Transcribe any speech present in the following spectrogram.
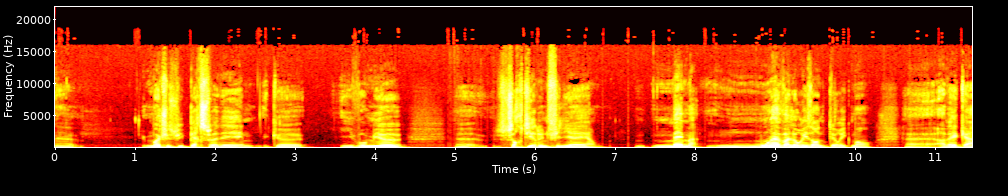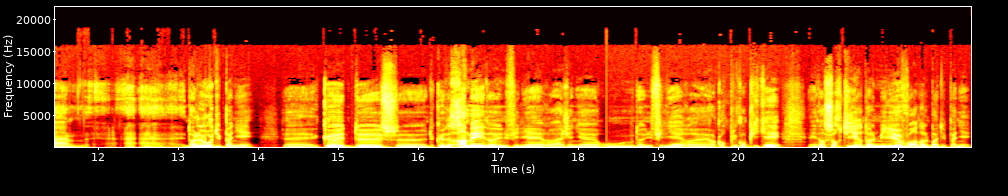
euh, moi je suis persuadé qu'il vaut mieux euh, sortir d'une filière même moins valorisante théoriquement, euh, avec un- dans le haut du panier, euh, que, de se, que de ramer dans une filière ingénieur ou dans une filière euh, encore plus compliquée et d'en sortir dans le milieu, voire dans le bas du panier.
